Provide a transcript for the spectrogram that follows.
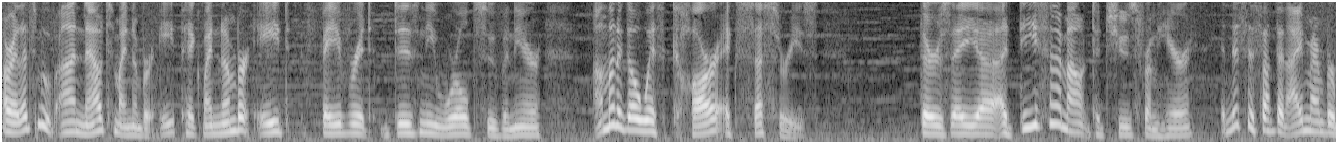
All right, let's move on now to my number eight pick. My number eight favorite Disney World souvenir. I'm going to go with car accessories. There's a, uh, a decent amount to choose from here. And this is something I remember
